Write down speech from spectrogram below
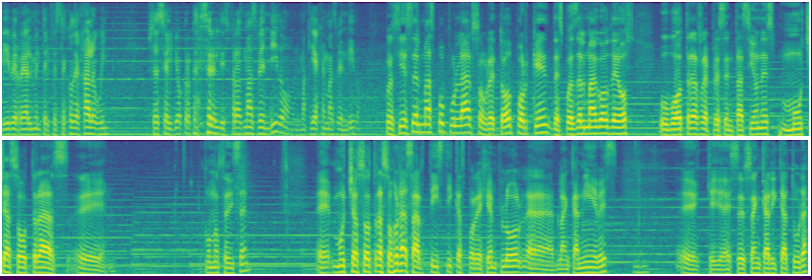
vive realmente el festejo de Halloween, pues es el, yo creo que es el disfraz más vendido, el maquillaje más vendido. Pues sí es el más popular, sobre todo porque después del Mago de Oz hubo otras representaciones, muchas otras, eh, ¿cómo se dice? Eh, muchas otras obras artísticas, por ejemplo, Blancanieves, eh, que es esa en caricatura,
